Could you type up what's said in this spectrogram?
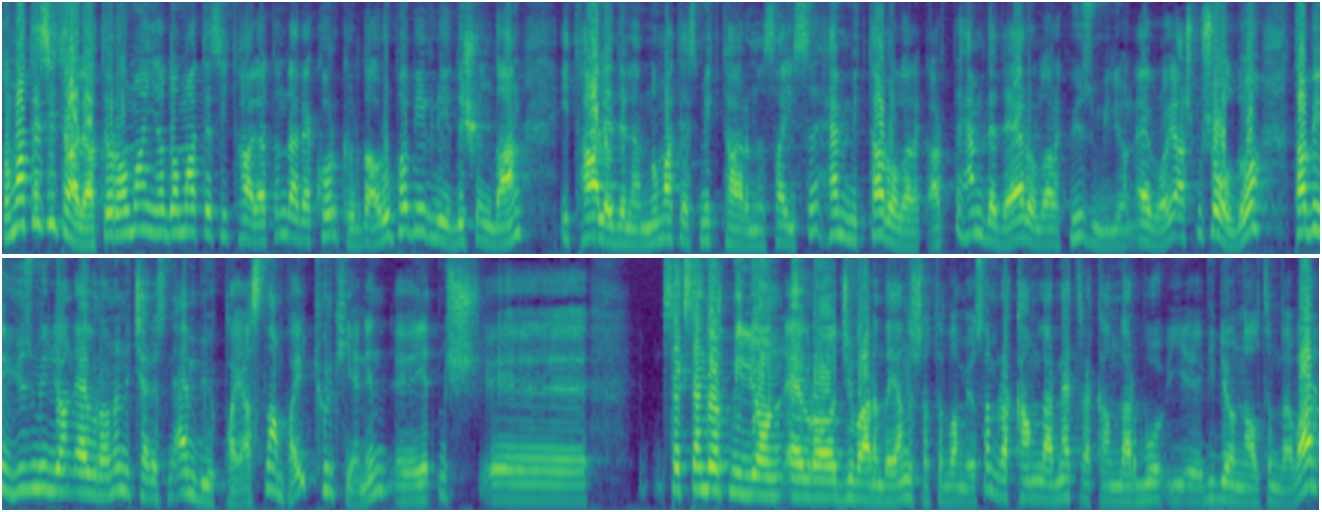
domates ithalatı Romanya domates ithalatında rekor kırdı. Avrupa Birliği dışından ithal edilen domates miktarının sayısı hem miktar olarak arttı hem de değer olarak 100 milyon euroyu aşmış oldu. Tabii 100 milyon euronun içerisinde en büyük pay aslan payı Türkiye'nin e, 70 e, 84 milyon euro civarında yanlış hatırlamıyorsam rakamlar net rakamlar bu e, videonun altında var.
